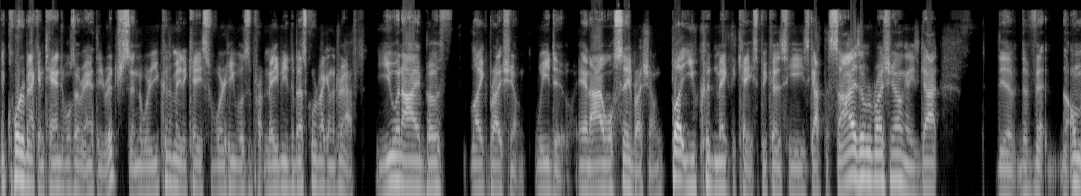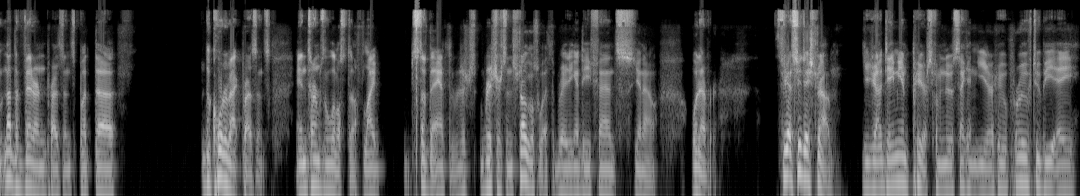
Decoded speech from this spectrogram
the quarterback intangibles over Anthony Richardson, where you could have made a case where he was maybe the best quarterback in the draft. You and I both like Bryce Young. We do. And I will say Bryce Young, but you could make the case because he's got the size over Bryce Young and he's got the, the, the um, not the veteran presence, but the, the quarterback presence in terms of little stuff like stuff that Anthony Richardson struggles with, rating a defense, you know, whatever. So you got CJ Stroud. You got Dameon Pierce coming to a second year who proved to be a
